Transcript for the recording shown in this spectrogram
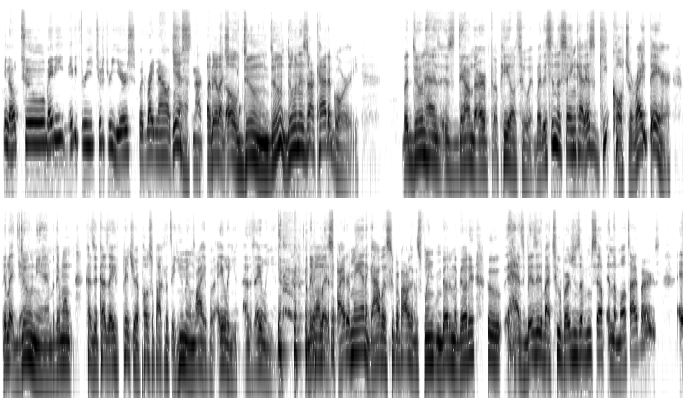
you know, two, maybe, maybe three, two to three years. But right now, it's yeah. just not. They're like, oh, Dune, Dune, Dune is our category. But Dune has is down to earth appeal to it. But it's in the same mm-hmm. cat. It's geek culture right there. They let yeah. Dune in, but they won't because because they picture a post apocalyptic human life with alien as alien. but they won't let Spider Man, a guy with superpowers that can swing from building to building, who has visited by two versions of himself in the multiverse. They,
